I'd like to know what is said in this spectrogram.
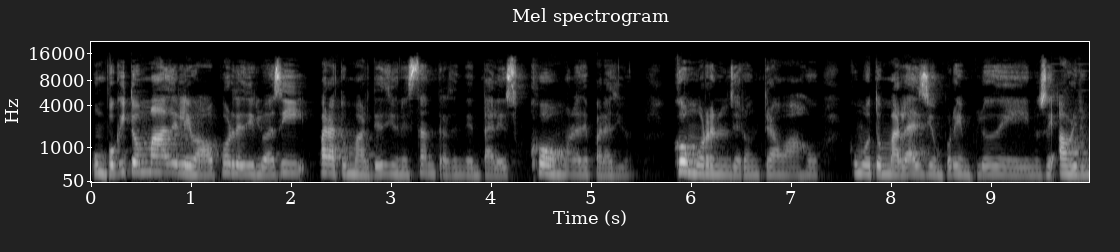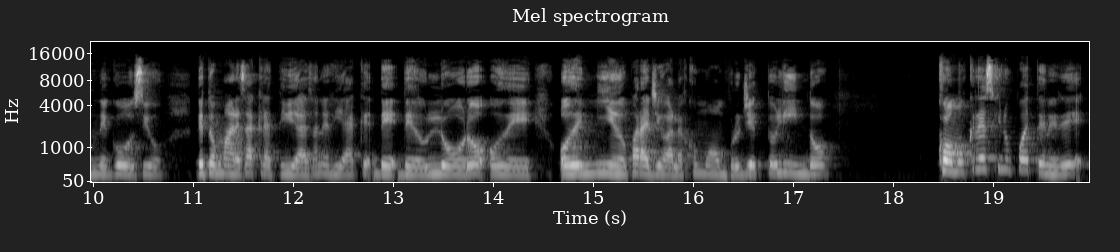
un poquito más elevado, por decirlo así, para tomar decisiones tan trascendentales como la separación, como renunciar a un trabajo, como tomar la decisión, por ejemplo, de, no sé, abrir un negocio, de tomar esa creatividad, esa energía de, de dolor o, de, o de miedo para llevarla como a un proyecto lindo. ¿Cómo crees que uno puede tener e-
